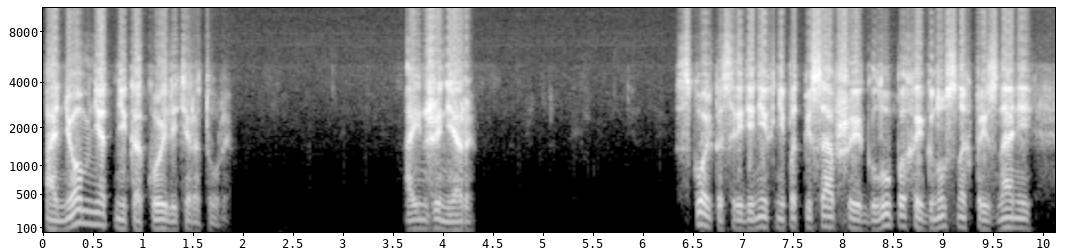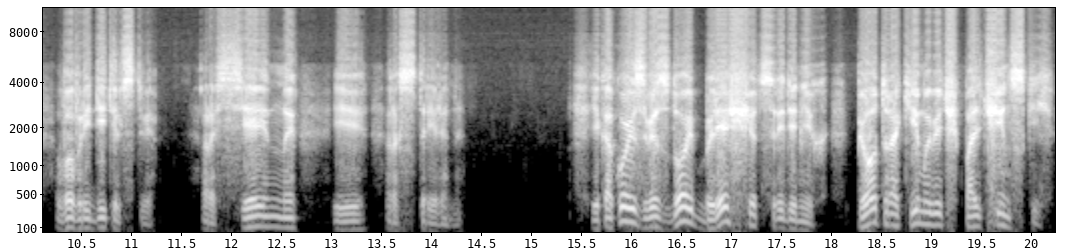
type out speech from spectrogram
о нем нет никакой литературы. А инженеры? Сколько среди них не подписавшие глупых и гнусных признаний во вредительстве, рассеяны и расстреляны. И какой звездой блещет среди них Петр Акимович Пальчинский,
